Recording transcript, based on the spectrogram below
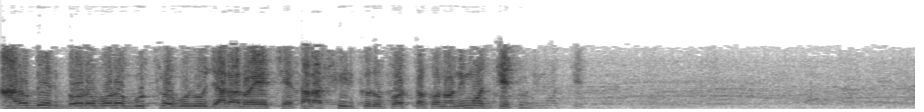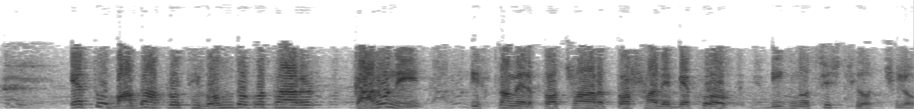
আরবের বড় বড় গুত্রগুলো যারা রয়েছে, তারা শির্কের উপর তখন অনিমজ্জিত। এত বাধা প্রতিবন্ধকতার কারণে ইসলামের প্রচার প্রসারে ব্যাপক বিঘ্ন সৃষ্টি হচ্ছিল।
